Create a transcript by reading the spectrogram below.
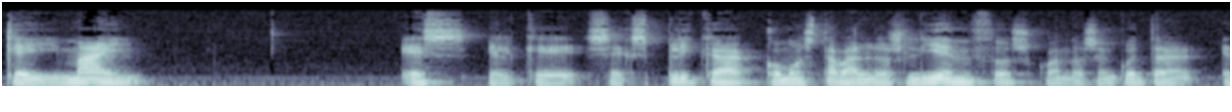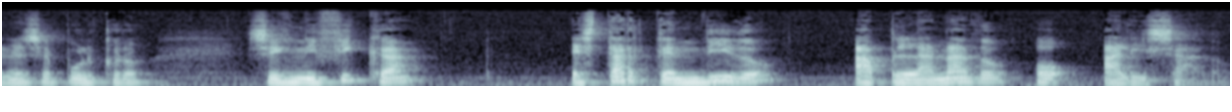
Keimai es el que se explica cómo estaban los lienzos cuando se encuentran en el sepulcro, significa estar tendido, aplanado o alisado.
